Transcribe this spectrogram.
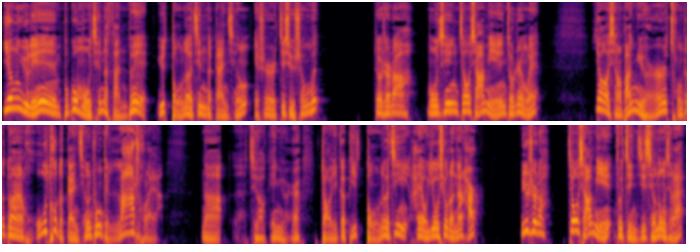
英雨林不顾母亲的反对，与董乐进的感情也是继续升温。这时的母亲焦霞敏就认为，要想把女儿从这段糊涂的感情中给拉出来呀，那就要给女儿。找一个比董乐进还要优秀的男孩，于是呢，焦霞敏就紧急行动起来，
